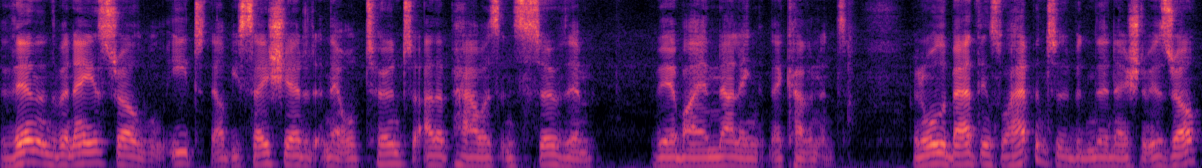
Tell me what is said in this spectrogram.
then the Bnei Israel will eat, they'll be satiated, and they will turn to other powers and serve them, thereby annulling their covenant. When all the bad things will happen to the nation of Israel,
